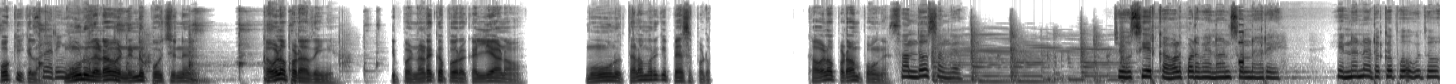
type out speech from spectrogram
போக்கிக்கலாம். சரிங்க. மூணு தடவை நின்னு போச்சுன்னு கவலைப்படாதீங்க. இப்ப நடக்க போற கல்யாணம் மூணு தலைமுறைக்கு பேசப்படும். கவலைப்படாம போங்க. சந்தோஷங்க. ஜோசியர் கவலைப்பட வேணாம்னு சொன்னாரே. என்ன நடக்க போகுதோ.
